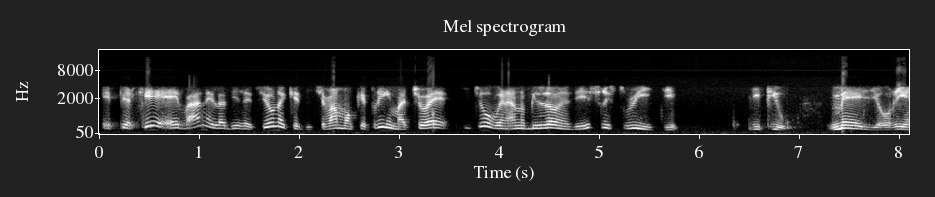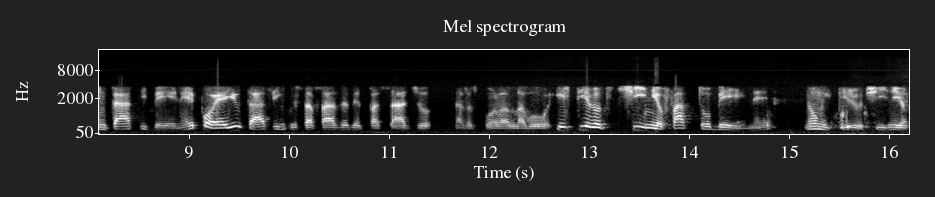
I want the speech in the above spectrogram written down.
e perché va nella direzione che dicevamo anche prima, cioè i giovani hanno bisogno di essere istruiti di più, meglio, orientati bene e poi aiutati in questa fase del passaggio dalla scuola al lavoro. Il tirocinio fatto bene, non il tirocinio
